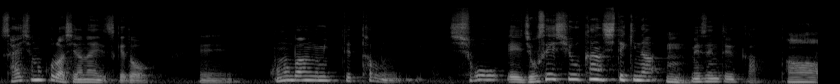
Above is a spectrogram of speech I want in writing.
最初の頃は知らないですけど、えーこの番組って多分小、えー女性週刊誌的な目線というかあ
